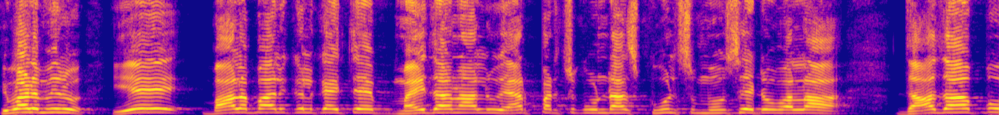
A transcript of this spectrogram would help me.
ఇవాళ మీరు ఏ బాలబాలికలకైతే మైదానాలు ఏర్పరచకుండా స్కూల్స్ మూసేయటం వల్ల దాదాపు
